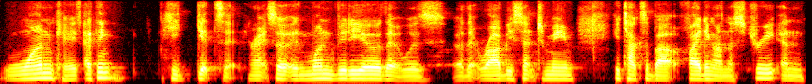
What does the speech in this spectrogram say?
one case, I think he gets it right. So, in one video that was uh, that Robbie sent to me, he talks about fighting on the street and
